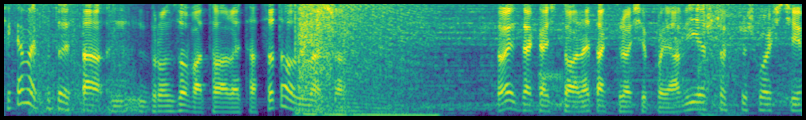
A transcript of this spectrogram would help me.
Ciekawe co to jest ta brązowa toaleta, co to oznacza? To jest jakaś toaleta, która się pojawi jeszcze w przyszłości?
